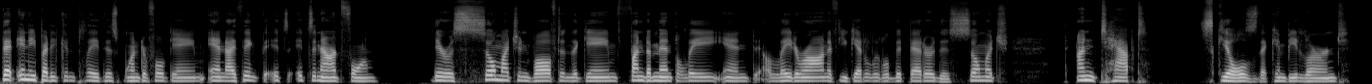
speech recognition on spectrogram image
That anybody can play this wonderful game. And i think it's it's an art form. There is so much involved in the game fundamentally and uh, later on if you get a little bit better there's so much untapped skills that can be learned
